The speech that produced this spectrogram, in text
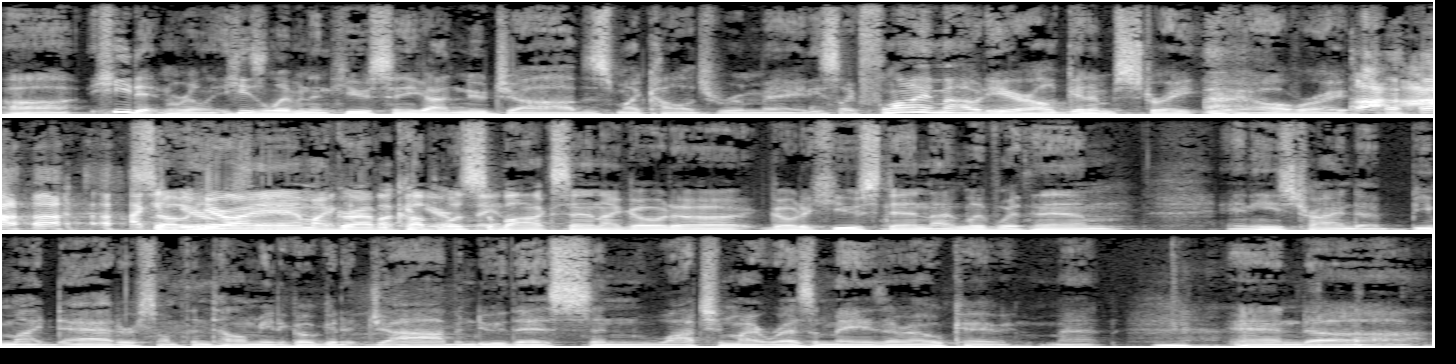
Uh, he didn't really. He's living in Houston. He got a new job. This is my college roommate. He's like, fly him out here. I'll get him straight. Yeah, all right. so here I am. I I grab a couple of. Suboxone. I go to go to Houston. I live with him, and he's trying to be my dad or something, telling me to go get a job and do this, and watching my resumes. I'm like, okay, Matt, and. uh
